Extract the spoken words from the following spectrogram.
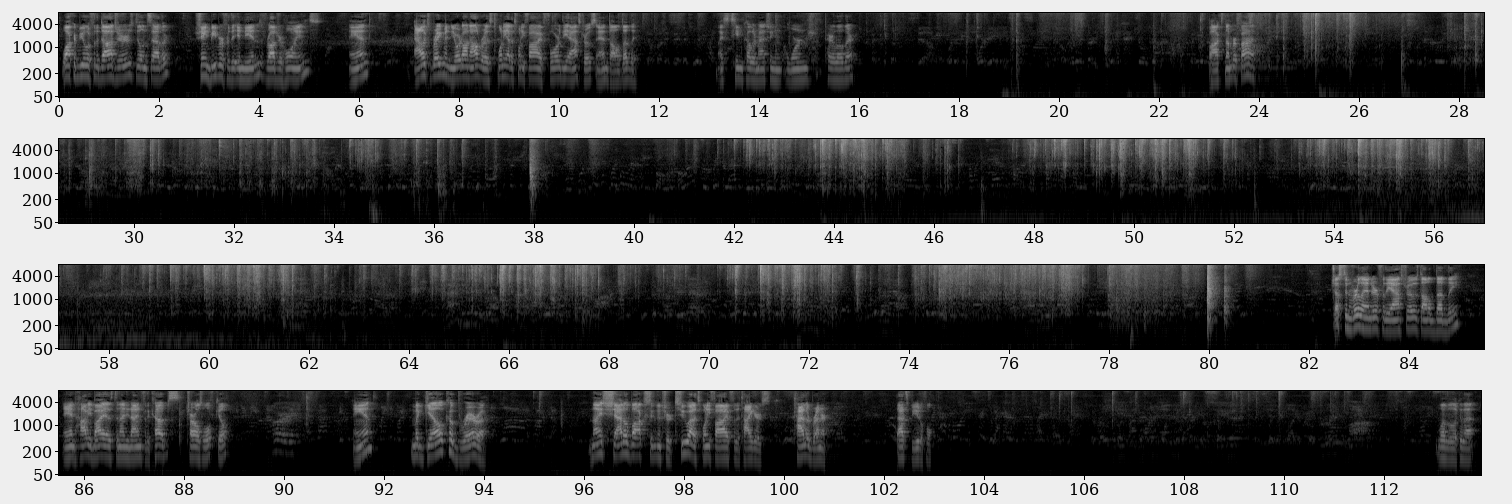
Walker Buehler for the Dodgers, Dylan Sadler. Shane Bieber for the Indians, Roger Hoynes. And Alex Bregman, Yordan Alvarez, 20 out of 25 for the Astros, and Donald Dudley. Nice team color matching orange parallel there. Box number five. Justin Verlander for the Astros, Donald Dudley, and Javi Baez to 99 for the Cubs, Charles Wolfkill. And Miguel Cabrera. Nice shadow box signature, 2 out of 25 for the Tigers, Tyler Brenner. That's beautiful. Love the look of that.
